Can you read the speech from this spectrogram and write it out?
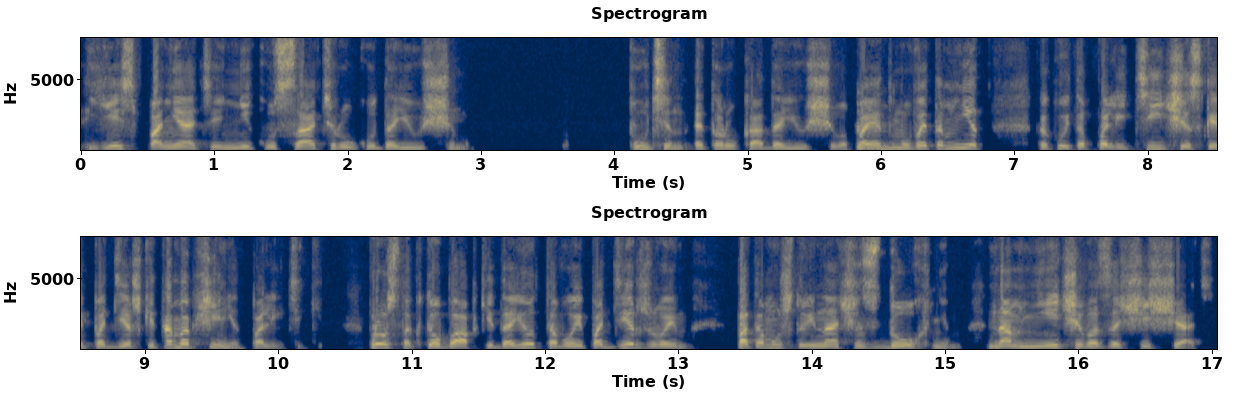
есть понятие не кусать руку дающему. Путин – это рука дающего. Поэтому mm-hmm. в этом нет какой-то политической поддержки. Там вообще нет политики. Просто кто бабки дает, того и поддерживаем, потому что иначе сдохнем. Нам нечего защищать.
